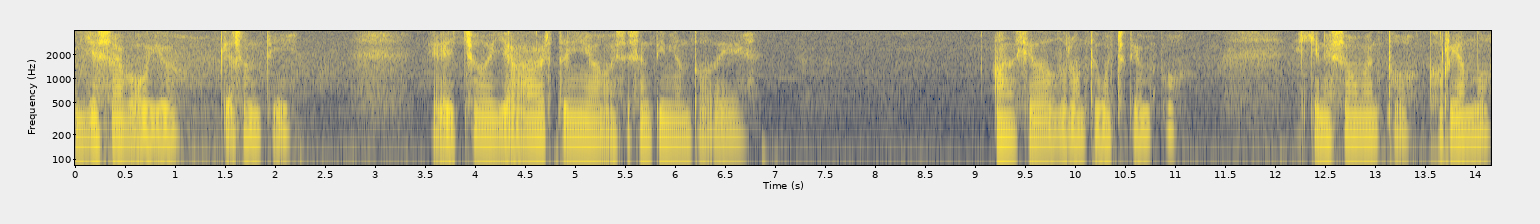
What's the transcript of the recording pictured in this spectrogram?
Y ese agobio que sentí, el hecho de ya haber tenido ese sentimiento de ansiedad durante mucho tiempo, y que en ese momento, corriendo,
